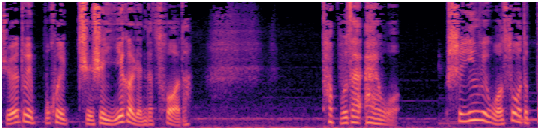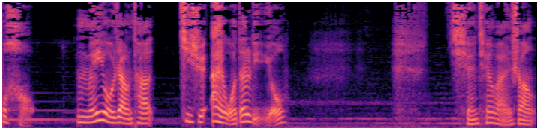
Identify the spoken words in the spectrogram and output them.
绝对不会只是一个人的错的。他不再爱我，是因为我做的不好，没有让他继续爱我的理由。前天晚上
